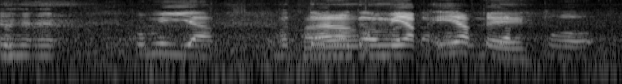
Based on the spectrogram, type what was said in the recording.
Umiyak. Ba't Parang umiyak-iyak umiyak eh. po?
